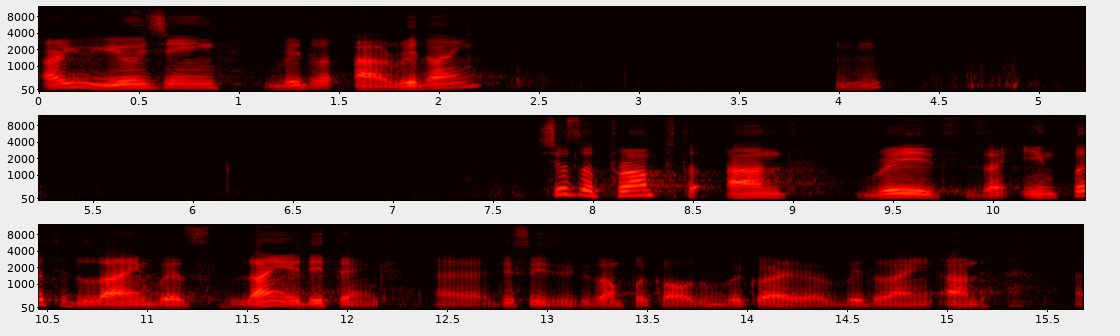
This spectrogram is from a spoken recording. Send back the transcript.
are you using read, uh, readline? Mm -hmm. Choose a prompt and read the inputted line with line editing. Uh, this is example called require readline and uh,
